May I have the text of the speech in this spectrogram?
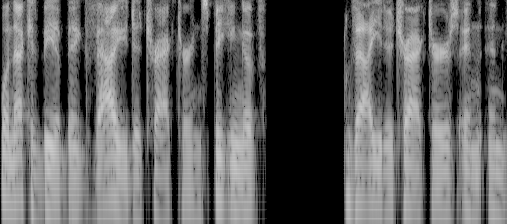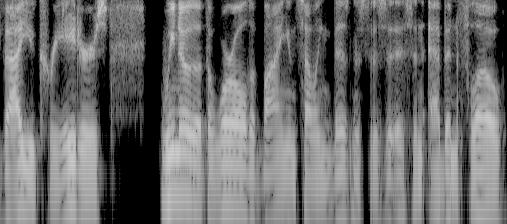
Well, that could be a big value detractor. And speaking of value detractors and, and value creators, we know that the world of buying and selling businesses is an ebb and flow.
